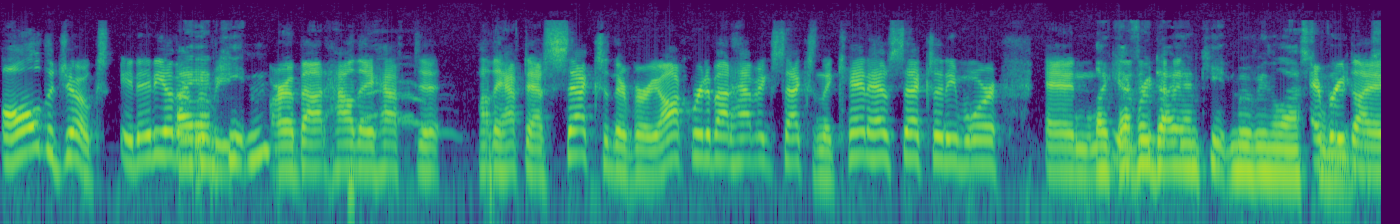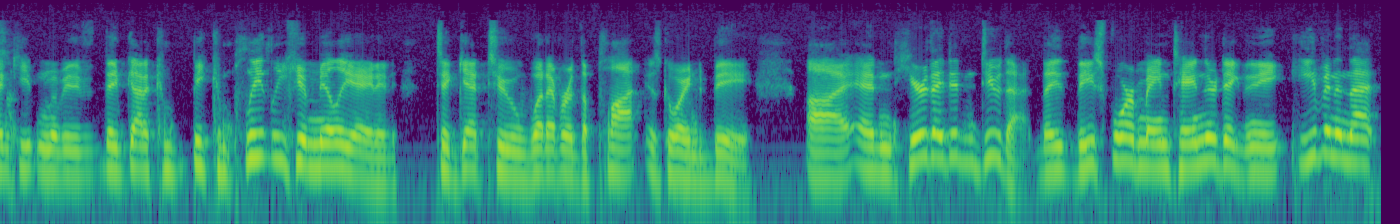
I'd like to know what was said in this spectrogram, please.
all the jokes in any other Diane movie Keaton? are about how they have to. How they have to have sex and they're very awkward about having sex and they can't have sex anymore and like you know, every Diane Keaton movie in the last 20 every. Diane Keaton movie, they've got to com- be completely humiliated to get to whatever the plot is going to be. Uh, and here they didn't do that. They these four maintained their dignity, even in that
